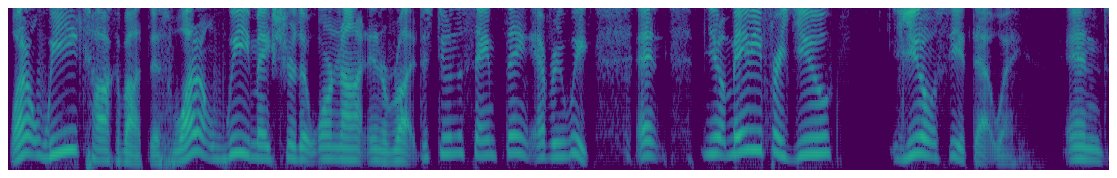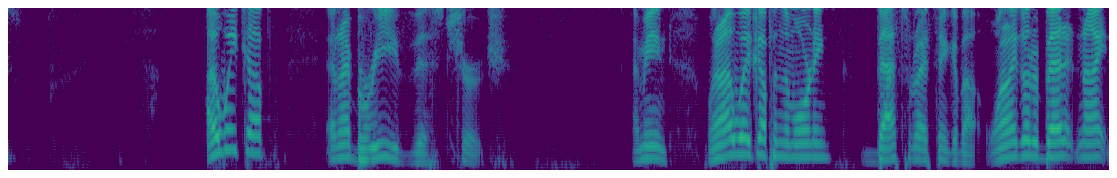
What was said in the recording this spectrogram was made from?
Why don't we talk about this? Why don't we make sure that we're not in a rut, just doing the same thing every week? And you know, maybe for you, you don't see it that way. And I wake up and I breathe this church. I mean, when I wake up in the morning, that's what I think about. When I go to bed at night,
